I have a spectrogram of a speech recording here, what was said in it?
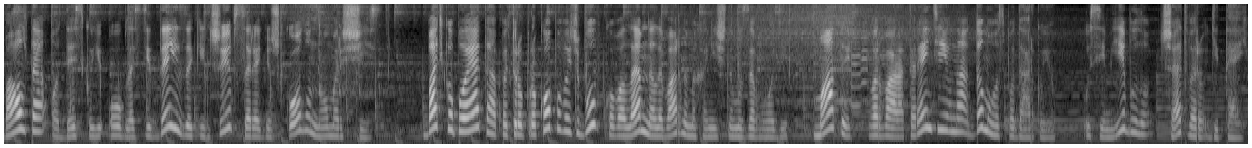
Балта Одеської області, де і закінчив середню школу номер 6. Батько поета Петро Прокопович був ковалем на ливарно-механічному заводі. Мати Варвара Терентіївна домогосподаркою. У сім'ї було четверо дітей.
